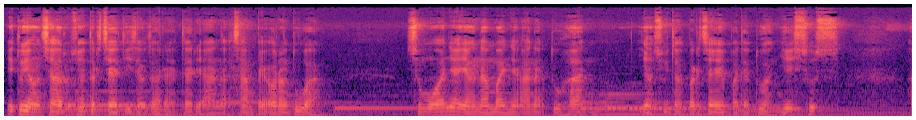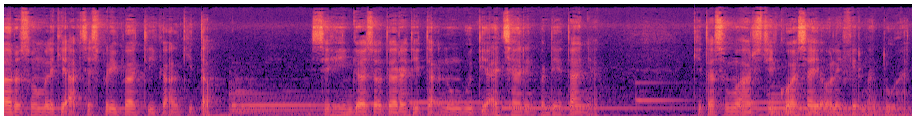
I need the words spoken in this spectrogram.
Itu yang seharusnya terjadi saudara dari anak sampai orang tua. Semuanya yang namanya anak Tuhan yang sudah percaya pada Tuhan Yesus harus memiliki akses pribadi ke Alkitab sehingga saudara tidak nunggu diajarin pendetanya. Kita semua harus dikuasai oleh firman Tuhan.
